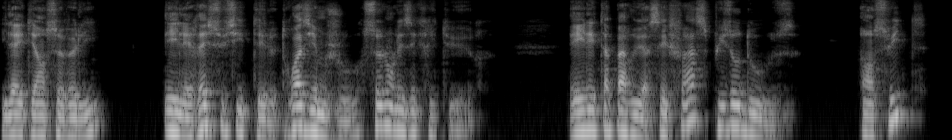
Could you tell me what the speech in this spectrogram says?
il a été enseveli, et il est ressuscité le troisième jour selon les Écritures. Et il est apparu à ses faces, puis aux douze. Ensuite,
